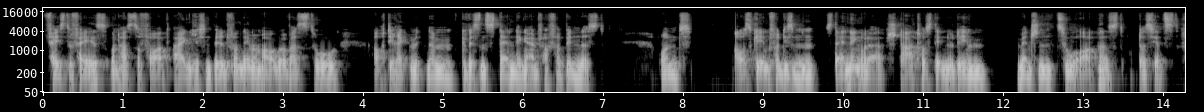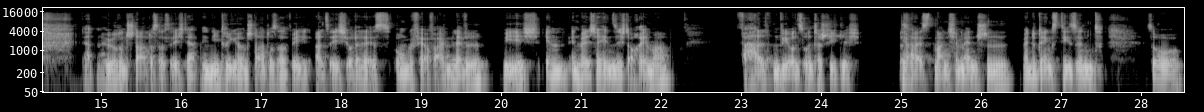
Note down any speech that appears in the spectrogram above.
face to face und hast sofort eigentlich ein Bild von dem im Auge, was du auch direkt mit einem gewissen Standing einfach verbindest. Und ausgehend von diesem Standing oder Status, den du dem Menschen zuordnest, ob das jetzt, der hat einen höheren Status als ich, der hat einen niedrigeren Status als ich oder der ist ungefähr auf einem Level wie ich, in, in welcher Hinsicht auch immer, verhalten wir uns unterschiedlich. Das ja. heißt, manche Menschen, wenn du denkst, die sind so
